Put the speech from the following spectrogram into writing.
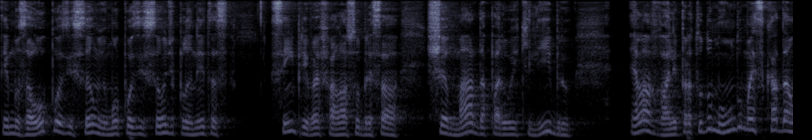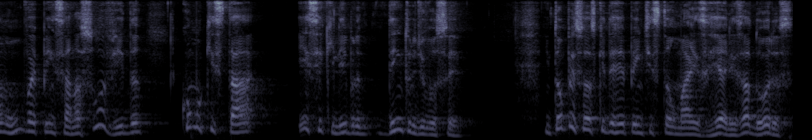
temos a oposição, e uma oposição de planetas sempre vai falar sobre essa chamada para o equilíbrio, ela vale para todo mundo, mas cada um vai pensar na sua vida como que está esse equilíbrio dentro de você. Então pessoas que de repente estão mais realizadoras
